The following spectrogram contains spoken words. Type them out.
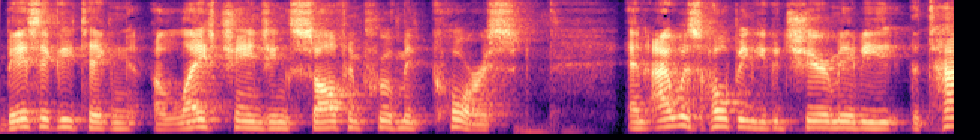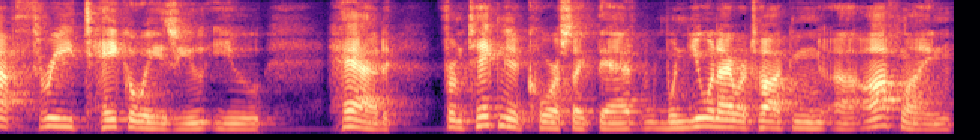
basically taking a life-changing self-improvement course and i was hoping you could share maybe the top three takeaways you you had from taking a course like that when you and i were talking uh, offline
